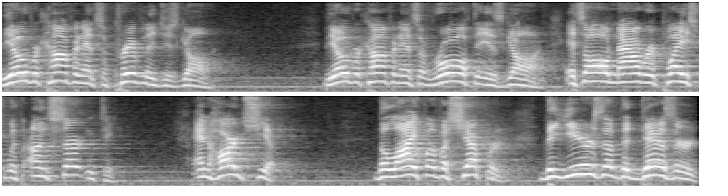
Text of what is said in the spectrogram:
The overconfidence of privilege is gone. The overconfidence of royalty is gone. It's all now replaced with uncertainty and hardship. The life of a shepherd, the years of the desert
